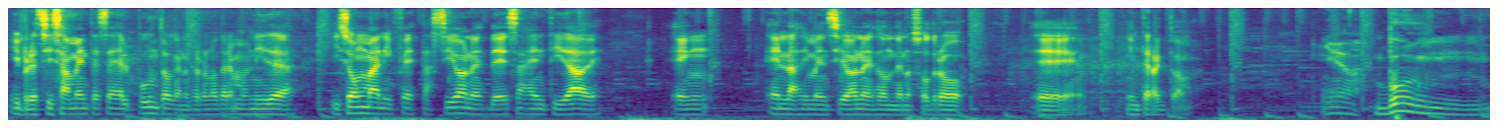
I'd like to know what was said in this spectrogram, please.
Y precisamente ese es el punto que nosotros no tenemos ni idea. Y son manifestaciones de esas entidades en, en las dimensiones donde nosotros eh, interactuamos. Yeah. ¡Boom!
